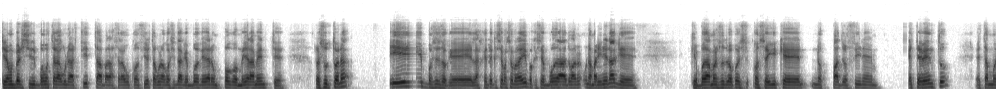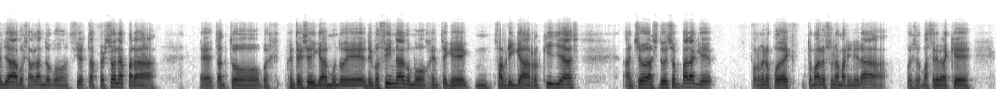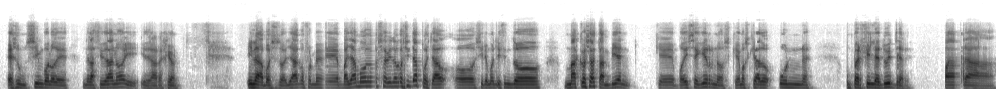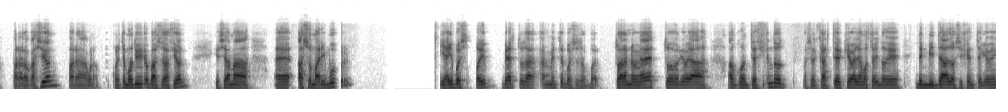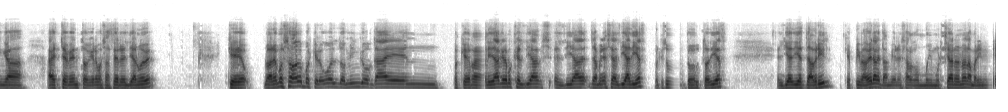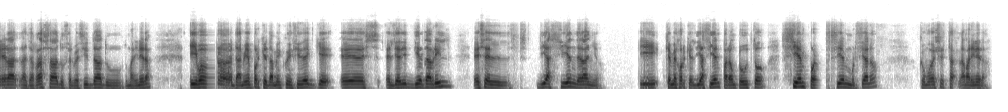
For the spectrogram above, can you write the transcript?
Queremos ver si podemos traer algún artista para hacer algún concierto, alguna cosita que puede quedar un poco medianamente resultona. Y pues eso, que la gente que se pase por ahí, pues que se pueda tomar una marinera, que, que podamos nosotros pues, conseguir que nos patrocinen este evento. Estamos ya pues hablando con ciertas personas para eh, tanto pues, gente que se dedica al mundo de, cocina como gente que mm, fabrica rosquillas, anchoas y todo eso para que por lo menos podáis tomaros una marinera, pues va a celebrar que es un símbolo de, la ciudad y, de la región. Y nada, pues eso, ya conforme vayamos sabiendo cositas, pues ya os iremos diciendo más cosas. También que podéis seguirnos, que hemos creado un, perfil de Twitter para, para, la ocasión, para, bueno, con este motivo, para la asociación, que se llama eh, Asomarimur. Y ahí pues podéis ver totalmente pues pues, todas las novedades, todo lo que vaya aconteciendo, pues el cartel que vayamos trayendo de, invitados y gente que venga a este evento que queremos hacer el día 9. Que lo haremos sábado porque luego el domingo cae en... Porque en realidad queremos que el día, el día de manera sea el día 10, porque es un producto 10, el día 10 de abril, que es primavera, que también es algo muy murciano, ¿no? La marinera, la terraza, tu cervecita, tu marinera. Y bueno, también porque también coincide que es el día 10 de abril, es el día 100 del año. Y qué mejor que el día 100 para un producto 100% murciano, como es esta, la marinera.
